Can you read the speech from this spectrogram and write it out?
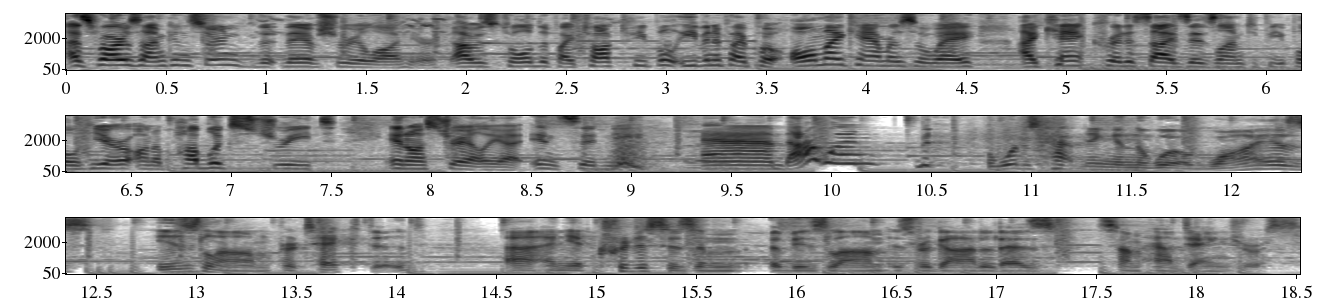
As far as I'm concerned, they have Sharia law here. I was told if I talk to people, even if I put all my cameras away, I can't criticize Islam to people here on a public street in Australia, in Sydney. And that one. what is happening in the world? Why is Islam protected uh, and yet criticism of Islam is regarded as somehow dangerous?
